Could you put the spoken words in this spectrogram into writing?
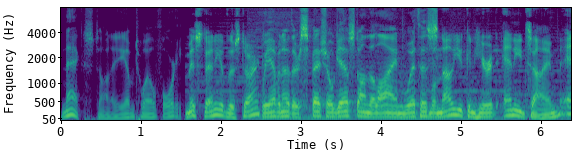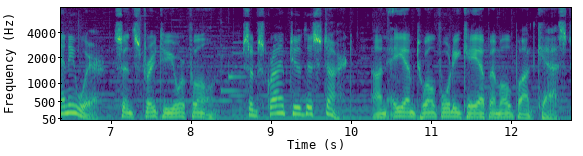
next on AM 1240. Missed any of the start? We have another special guest on the line with us. Well, now you can hear it anytime, anywhere, sent straight to your phone. Subscribe to The Start on AM 1240 KFMO podcast.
